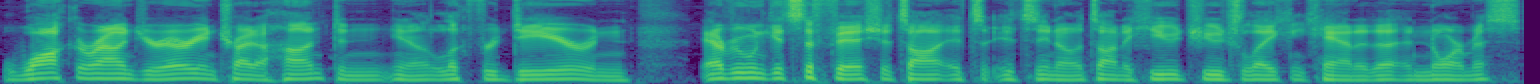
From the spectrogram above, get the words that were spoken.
walk around your area and try to hunt and, you know, look for deer and everyone gets to fish. It's on it's it's you know, it's on a huge huge lake in Canada, enormous.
